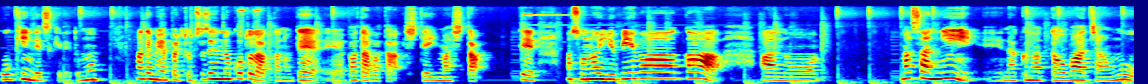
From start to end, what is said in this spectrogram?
大きいんですけれども、まあ、でもやっぱり突然のことだったので、えー、バタバタしていました。で、まあ、その指輪があのまさに亡くなったおばあちゃんを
